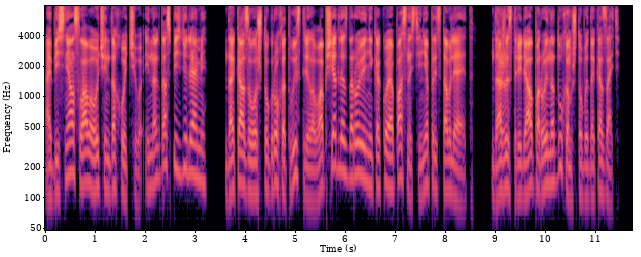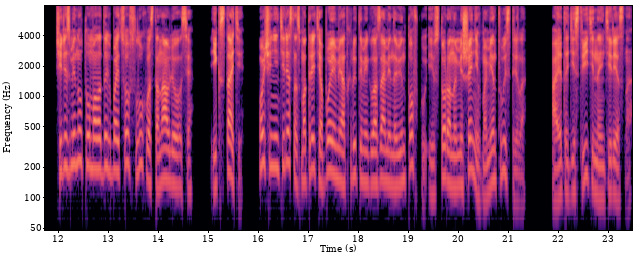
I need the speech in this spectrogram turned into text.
Объяснял Слава очень доходчиво, иногда с пиздюлями. Доказывал, что грохот выстрела вообще для здоровья никакой опасности не представляет. Даже стрелял порой над духом, чтобы доказать. Через минуту у молодых бойцов слух восстанавливался. И, кстати, очень интересно смотреть обоими открытыми глазами на винтовку и в сторону мишени в момент выстрела. А это действительно интересно.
